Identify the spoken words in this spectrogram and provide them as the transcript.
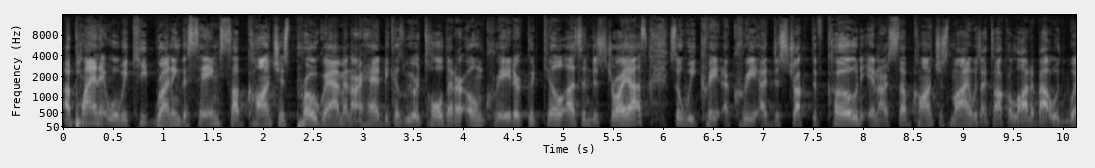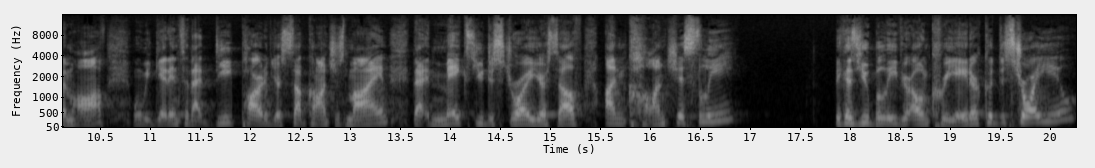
a planet where we keep running the same subconscious program in our head because we were told that our own creator could kill us and destroy us. So we create a, create a destructive code in our subconscious mind, which I talk a lot about with Wim Hof. When we get into that deep part of your subconscious mind that makes you destroy yourself unconsciously because you believe your own creator could destroy you.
